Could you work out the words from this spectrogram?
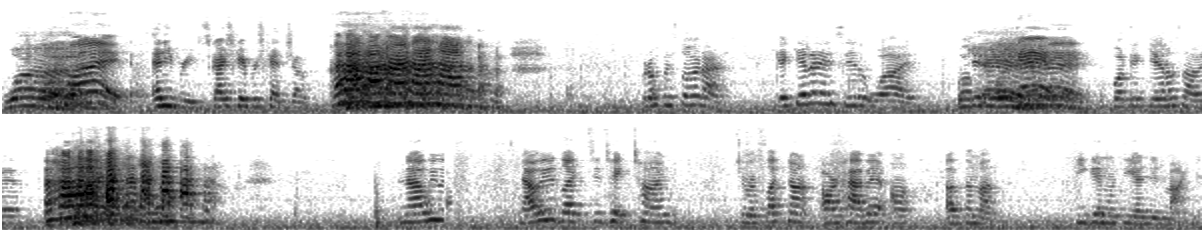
What? What? Any breed. Skyscrapers can't jump. Profesora, ¿qué quiere decir why? ¿Qué? Porque quiero saber. now we now we would like to take time to reflect on our habit on, of the month. Begin with the end in mind.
